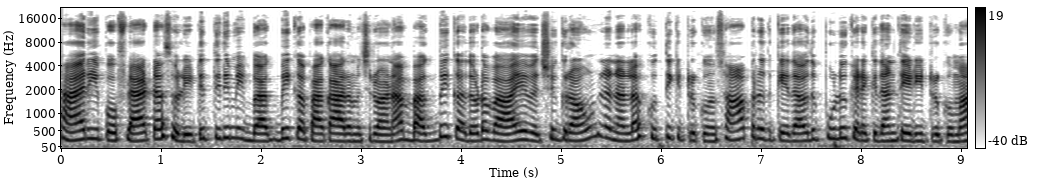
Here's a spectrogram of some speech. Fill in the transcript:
ஹாரி இப்போது ஃப்ளாட்டாக சொல்லிட்டு திரும்பி பக்பிக்கை பார்க்க ஆரம்பிச்சிருவானா? பக்பிக் அதோட வாயை வச்சு கிரவுண்டில் நல்லா குத்திக்கிட்டு இருக்கும். சாப்பிட்றதுக்கு ஏதாவது புழு கிடைக்குதான்னு தேடிட்டு இருக்குமா?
